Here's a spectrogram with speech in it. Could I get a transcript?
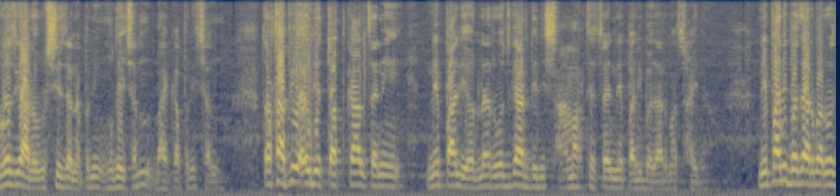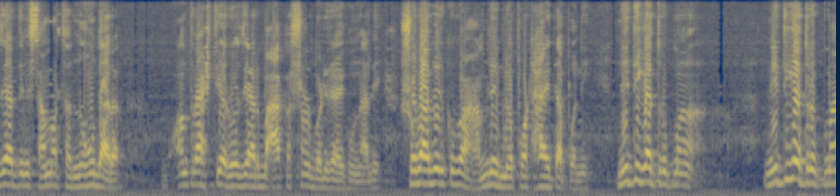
रोजगारहरू सिर्जना पनि हुँदैछन् भएका पनि छन्। तथापि अहिले तत्काल चाहिँ नेपालीहरूलाई रोजगार दिने सामर्थ्य चाहिँ नेपाली बजारमा छैन। नेपाली बजारमा रोजगार दिने सामर्थ्य नहुँदा र अन्तर्राष्ट्रिय रोजगारमा आकर्षण बढिरहेको हुनाले स्वाभाविक रूपमा हामीले नपठाए तापनि नीतिगत रूपमा नीतिगत रूपमा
